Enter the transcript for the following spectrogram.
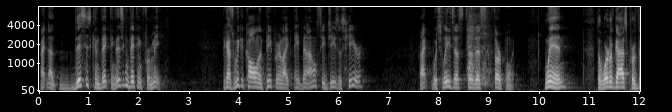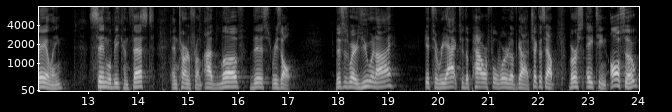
Right now, this is convicting. This is convicting for me. Because we could call in people and like, hey, Ben, I don't see Jesus here. Right? Which leads us to this third point. When the Word of God is prevailing, sin will be confessed and turned from. I love this result. This is where you and I get to react to the powerful Word of God. Check this out. Verse 18. Also,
